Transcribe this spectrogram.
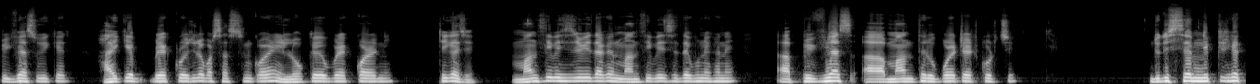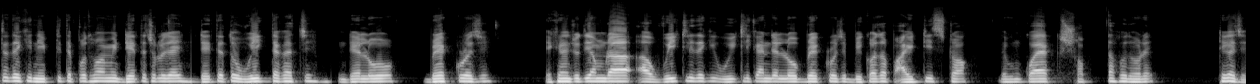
প্রিভিয়াস উইকের হাইকে ব্রেক করেছিল বাট সাস্টেন করেনি লোকেও ব্রেক করেনি, ঠিক আছে? মান্থলি বেসিস যদি দেখেন মান্থলি বেসিসে দেখুন এখানে প্রিভিয়াস মান্থের উপরে ট্রেড করছে। যদি সেম নিফটির ক্ষেত্রে দেখি নিফটিতে প্রথমে আমি ডেতে চলে যাই ডেতে তো উইক দেখাচ্ছে ডে লো ব্রেক করেছে। এখানে যদি আমরা উইকলি দেখি উইকলি ক্যান্ডেল লো ব্রেক করেছে বিকজ অফ আইটি স্টক দেখুন কয়েক সপ্তাহ ধরে, ঠিক আছে?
